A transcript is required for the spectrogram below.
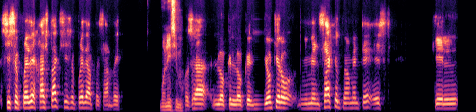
sí se puede, hashtag sí se puede a pesar de. Buenísimo. O sea, lo que, lo que yo quiero, mi mensaje últimamente es que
